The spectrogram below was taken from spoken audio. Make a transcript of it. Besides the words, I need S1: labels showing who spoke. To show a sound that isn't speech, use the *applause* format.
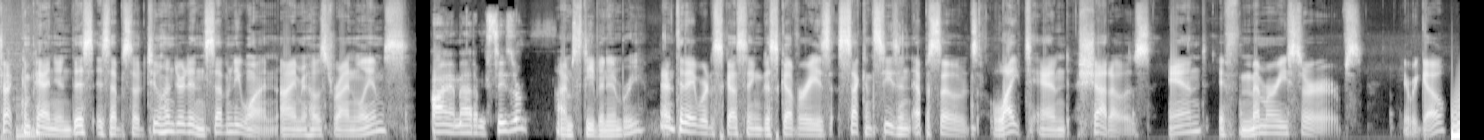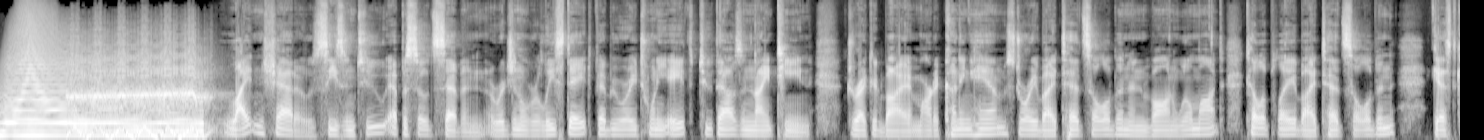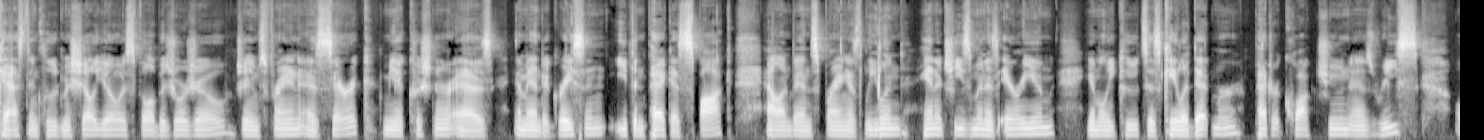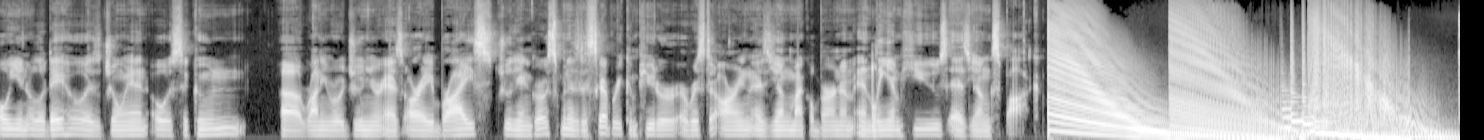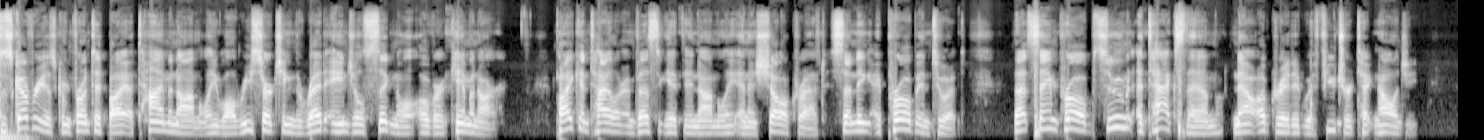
S1: Welcome Trek Companion. This is episode 271. I am your host, Ryan Williams.
S2: I am Adam Caesar.
S3: I'm Stephen Embry.
S1: And today we're discussing Discovery's second season episodes, Light and Shadows, and If Memory Serves. Here we go.
S3: Light and Shadows, Season 2, Episode 7. Original release date February 28, 2019. Directed by Marta Cunningham. Story by Ted Sullivan and Vaughn Wilmot. Teleplay by Ted Sullivan. Guest cast include Michelle Yeoh as Philippa Georgiou, James Frain as Sarek, Mia Kirshner as Amanda Grayson, Ethan Peck as Spock, Alan Van Sprang as Leland, Hannah Cheesman as Airiam, Emily Coutts as Keyla Detmer, Patrick Kwok-Choon as Rhys, Oyin Oladejo as Joann Owosekun, uh, Ronnie Rowe Jr. as R.A. Bryce, Julianne Grossman as Discovery Computer, Arista Arhin as young Michael Burnham, and Liam Hughes as young Spock.
S2: Discovery is confronted by a time anomaly while researching the Red Angel's signal over Kaminar. Pike and Tyler investigate the anomaly in a shuttlecraft, sending a probe into it. That same probe soon attacks them, now upgraded with future technology.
